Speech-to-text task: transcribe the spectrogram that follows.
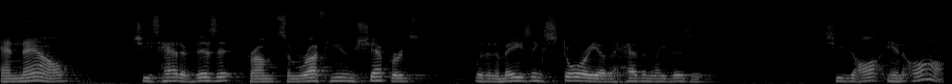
And now she's had a visit from some rough hewn shepherds with an amazing story of a heavenly visit. She's in awe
